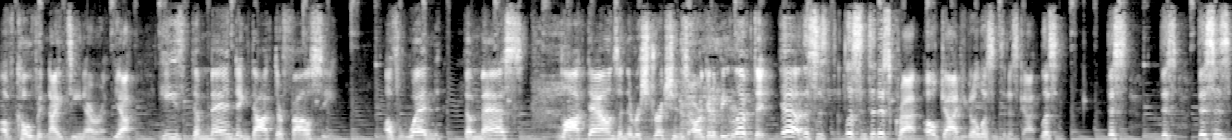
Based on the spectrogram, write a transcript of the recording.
of COVID 19 era. Yeah, he's demanding Dr. Fauci of when the mass lockdowns and the restrictions are going to be lifted. Yeah, this is listen to this crap. Oh God, you're going to listen to this guy. Listen, this this this is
